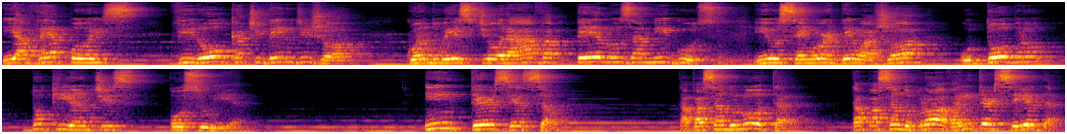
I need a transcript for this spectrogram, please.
E Vé, pois, virou o cativeiro de Jó, quando este orava pelos amigos, e o Senhor deu a Jó o dobro do que antes possuía. Intercessão. Tá passando luta? Tá passando prova? Interceda.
